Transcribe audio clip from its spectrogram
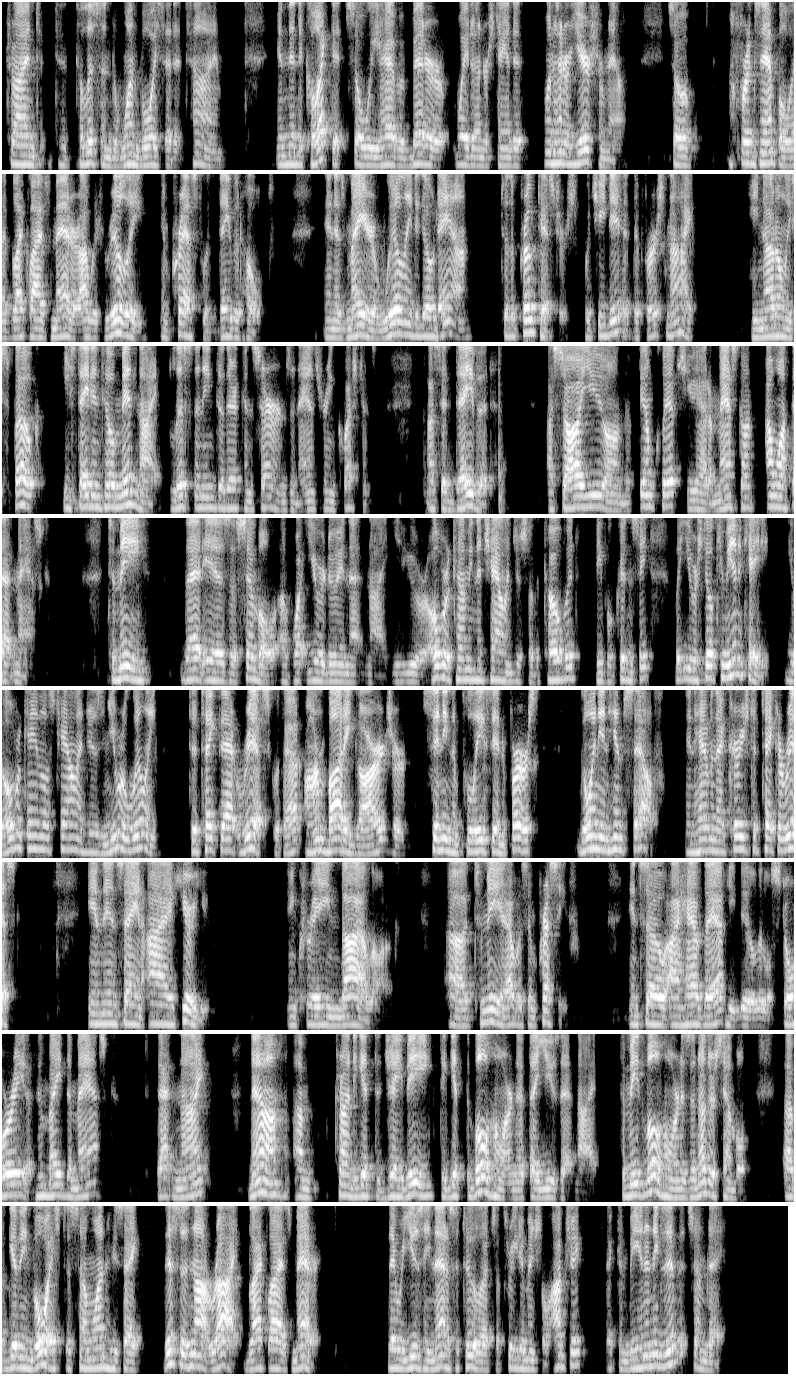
trying to, to, to listen to one voice at a time and then to collect it so we have a better way to understand it 100 years from now. So, for example, at Black Lives Matter, I was really impressed with David Holt and as mayor willing to go down to the protesters, which he did the first night. He not only spoke, he stayed until midnight listening to their concerns and answering questions. I said, David, I saw you on the film clips. You had a mask on. I want that mask. To me, that is a symbol of what you were doing that night. You, were overcoming the challenges of the COVID, people couldn't see, but you were still communicating. You overcame those challenges and you were willing to take that risk without armed bodyguards or sending the police in first, going in himself and having that courage to take a risk. And then saying, I hear you, and creating dialogue. Uh, to me, that was impressive. And so I have that. He did a little story of who made the mask, that night. Now I'm trying to get the JB to get the bullhorn that they use that night. To me, the bullhorn is another symbol of giving voice to someone who say, this is not right, Black Lives Matter. They were using that as a tool. That's a three-dimensional object that can be in an exhibit someday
